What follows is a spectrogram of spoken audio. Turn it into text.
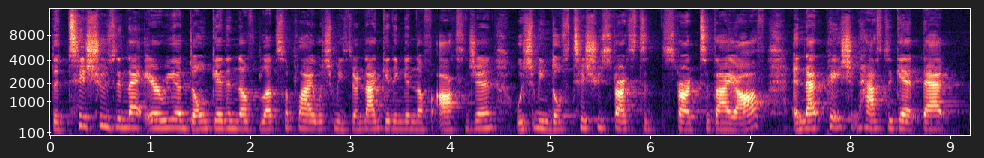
the tissues in that area don't get enough blood supply, which means they're not getting enough oxygen, which means those tissues starts to start to die off. And that patient has to get that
